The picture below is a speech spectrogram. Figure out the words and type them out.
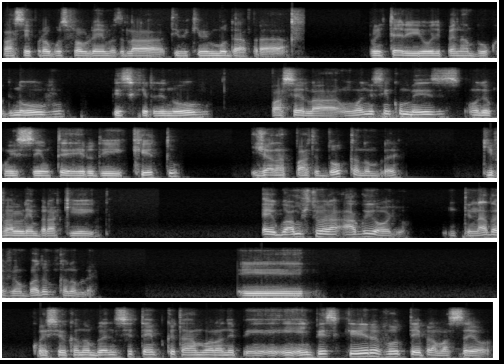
passei por alguns problemas lá, tive que me mudar para o interior de Pernambuco de novo, pesqueira de novo. Passei lá um ano e cinco meses, onde eu conheci um terreiro de Queto, já na parte do candomblé, que vale lembrar que é igual misturar água e óleo. Não tem nada a ver um banda com candomblé. E Conheci o candomblé nesse tempo que eu estava morando em, em, em Pesqueira, voltei para Maceió,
